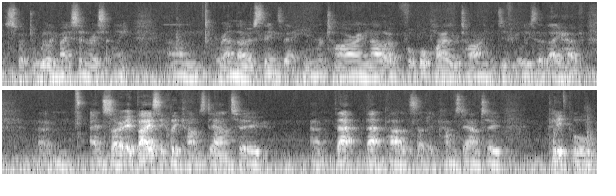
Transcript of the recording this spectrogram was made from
I spoke to Willie Mason recently um, around those things about him retiring and other football players retiring, the difficulties that they have. Um, and so it basically comes down to um, that that part of the subject comes down to people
